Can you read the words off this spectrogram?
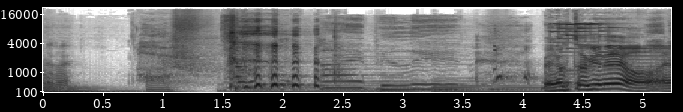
내가 해. 매력적이네요. 예,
